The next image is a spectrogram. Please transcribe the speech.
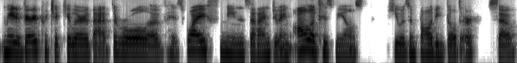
made it very particular that the role of his wife means that i'm doing all of his meals. He was a bodybuilder. So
